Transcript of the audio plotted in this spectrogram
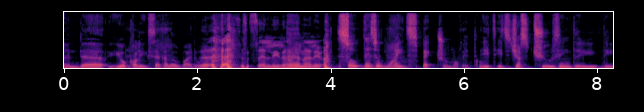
And uh, your colleague said hello, by the way. Selli li ħafna li. So there's a wide spectrum of it. it it's just choosing the, the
